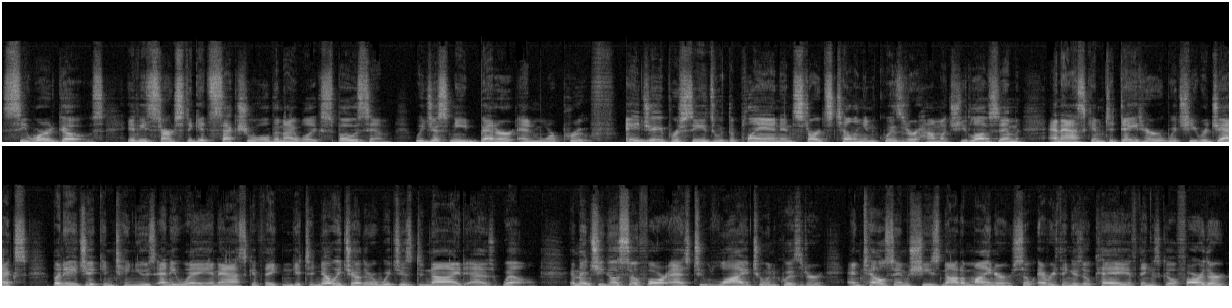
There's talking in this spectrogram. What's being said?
see where it goes. If he starts to get sexual, then I will expose him. We just need better and more proof. AJ proceeds with the plan and starts telling Inquisitor how much she loves him and asks him to date her, which he rejects, but AJ continues anyway and asks if they can get to know each other, which is denied as well. And then she goes so far as to lie to Inquisitor and tells him she's not a minor, so everything is okay if things go farther,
